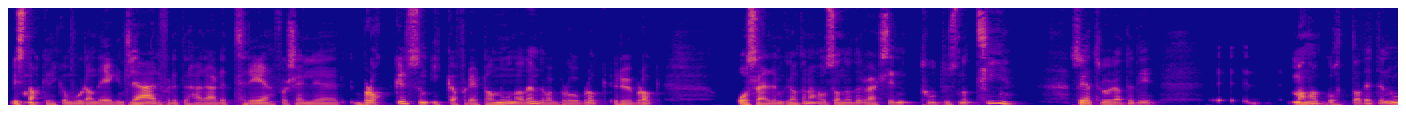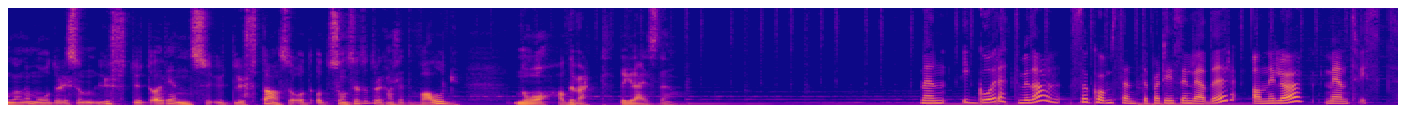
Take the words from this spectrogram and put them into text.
Vi snakker ikke om hvordan det egentlig er, for dette her er det tre forskjellige blokker som ikke har flertall, noen av dem. Det var blå blokk, rød blokk og Sverigedemokraterna. Og sånn hadde det vært siden 2010. Så jeg tror at de man har godt av dette. Noen ganger må du liksom lufte ut og rense ut lufta. Altså. Og, og, sånn sett så tror jeg kanskje et valg nå hadde vært det greieste. Men i går ettermiddag så kom Senterpartiet sin leder, Annie Løv, med en tvist.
